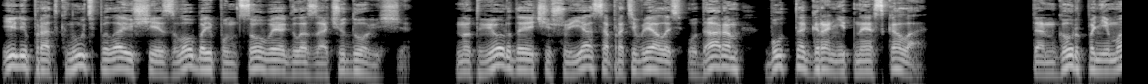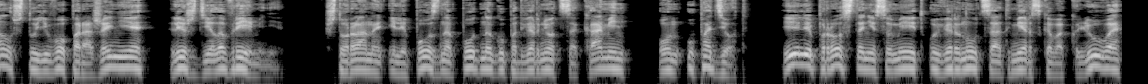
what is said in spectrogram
или проткнуть пылающее злобой пунцовые глаза чудовища. Но твердая чешуя сопротивлялась ударам, будто гранитная скала. Тангор понимал, что его поражение – лишь дело времени, что рано или поздно под ногу подвернется камень, он упадет, или просто не сумеет увернуться от мерзкого клюва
